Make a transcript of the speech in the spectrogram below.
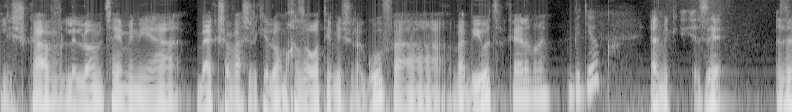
לשכב ללא אמצעי מניעה בהקשבה של כאילו המחזור הטבעי של הגוף וה, והביוץ וכאלה דברים? בדיוק. זה, זה,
